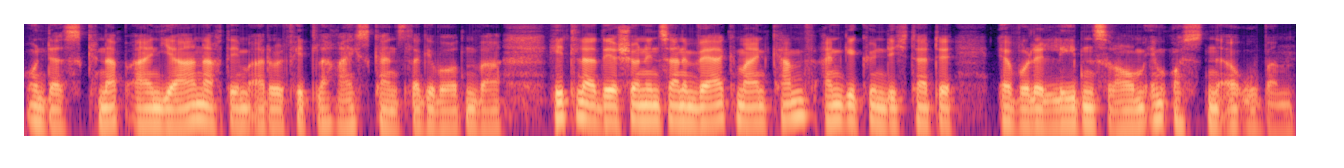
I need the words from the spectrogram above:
und das knapp ein Jahr nachdem Adolf Hitler Reichskanzler geworden war. Hitler, der schon in seinem Werk Mein Kampf angekündigt hatte, er wolle Lebensraum im Osten erobern.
